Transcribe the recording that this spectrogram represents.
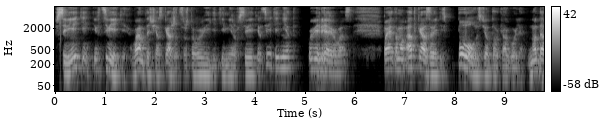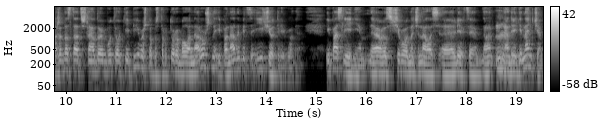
в свете и в цвете. Вам-то сейчас кажется, что вы видите мир в свете в цвете. Нет, уверяю вас. Поэтому отказывайтесь полностью от алкоголя. Но даже достаточно одной бутылки пива, чтобы структура была нарушена и понадобится еще три года. И последнее, э, с чего начиналась э, лекция э, Андрея Геннадьевича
